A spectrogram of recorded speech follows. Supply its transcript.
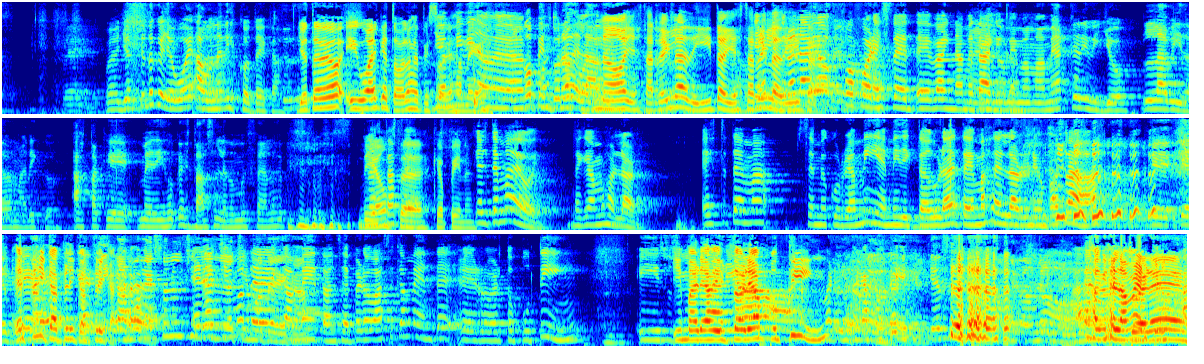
Bueno, yo siento que yo voy a una discoteca. Yo te veo igual que todos los Yo episodios, en mi vida amiga. me Tengo pintura de labio. No, ya está arregladita, ya está Tiene pintura arregladita. labio fosforescente, eh, vaina Marico, metálica. mi mamá me acribilló la vida, marico. Hasta que me dijo que estaba saliendo muy fea en los episodios. Digan está ustedes feo. qué opinan. El tema de hoy, ¿de qué vamos a hablar? Este tema se me ocurrió a mí en mi dictadura de temas de la reunión pasada. Que- que- Explica, explica, explica. eso en el chi- En la métanse, pero básicamente eh, Roberto Putin y su Y María Victoria Putin. María Victoria Putin. ¿Quién se. Angela Merkel.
